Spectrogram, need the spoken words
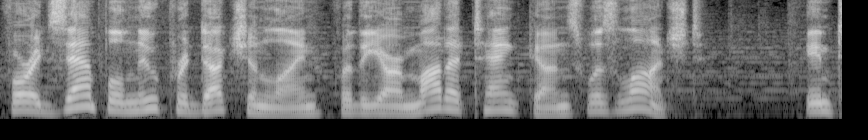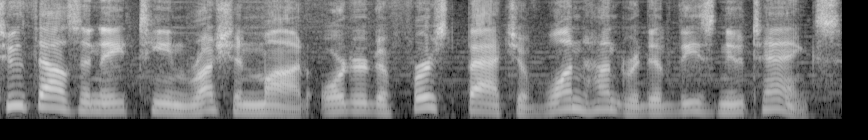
For example new production line for the Armata tank guns was launched. In 2018 Russian MOD ordered a first batch of 100 of these new tanks.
